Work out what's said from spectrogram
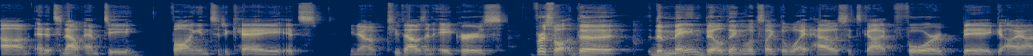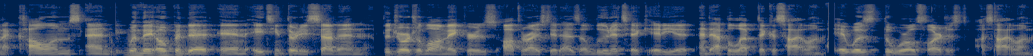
um, and it's now empty, falling into decay. It's you know 2,000 acres. First of all, the the main building looks like the White House. It's got four big ionic columns. And when they opened it in 1837, the Georgia lawmakers authorized it as a lunatic, idiot, and epileptic asylum. It was the world's largest asylum.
